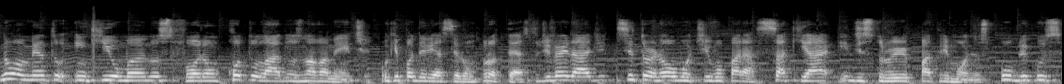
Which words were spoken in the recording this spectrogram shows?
no momento em que humanos foram rotulados novamente. O que poderia ser um protesto de verdade se tornou o motivo para saquear e destruir patrimônios públicos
